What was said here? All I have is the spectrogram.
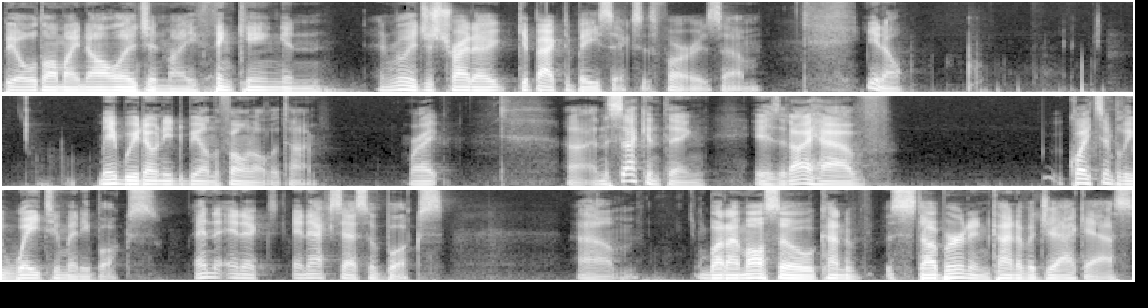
build on my knowledge and my thinking and and really just try to get back to basics as far as um, you know maybe we don't need to be on the phone all the time right uh, and the second thing is that i have quite simply way too many books and an, an excess of books um, but i'm also kind of stubborn and kind of a jackass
